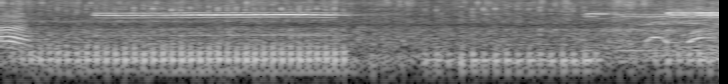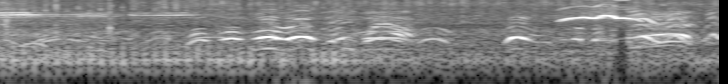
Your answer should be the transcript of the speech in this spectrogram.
ஆ போ போ போ ஏய் போயா மனுஷன்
